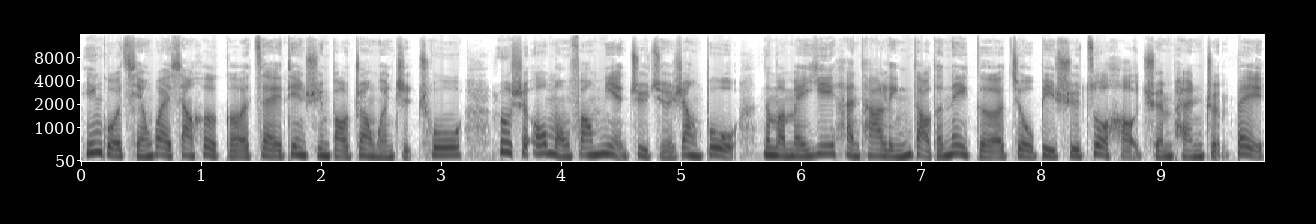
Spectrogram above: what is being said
英国前外相赫格在电讯报撰文指出，若是欧盟方面拒绝让步，那么梅伊和他领导的内阁就必须做好全盘准备，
